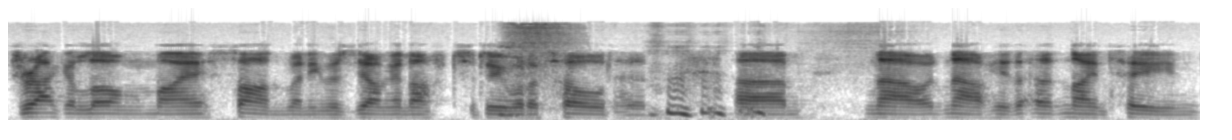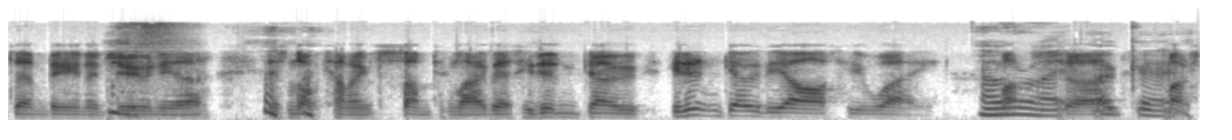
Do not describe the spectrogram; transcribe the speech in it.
drag along my son when he was young enough to do what I told him. Um, now now he's at 19, then being a junior is not coming to something like this. He didn't go he didn't go the arty way. Oh, much, right. uh, okay. much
